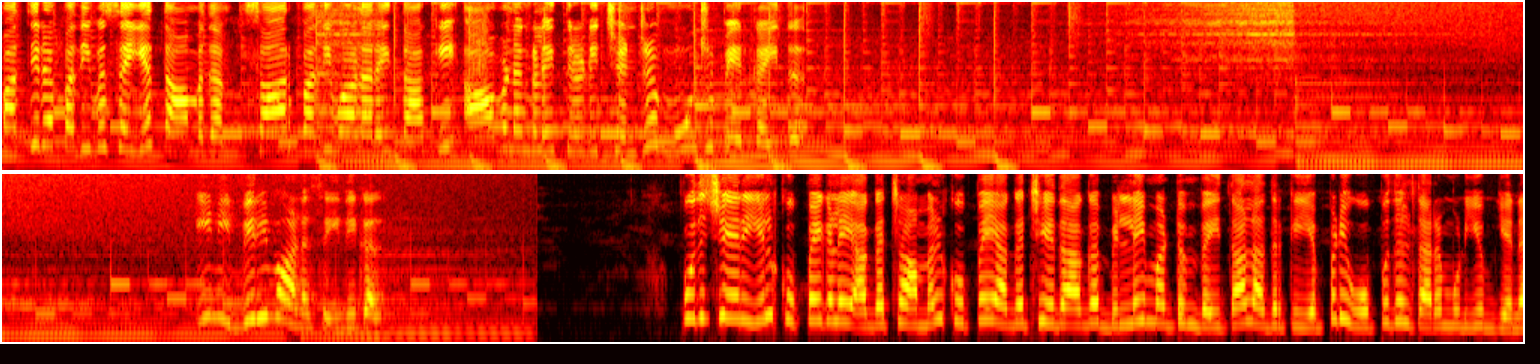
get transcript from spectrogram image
பத்திரப்பதிவு செய்ய தாமதம். சார் பதிவாளரை தாக்கி ஆவணங்களை திருடிச் சென்ற மூன்று பேர் கைது. இனி விரிவான செய்திகள். புதுச்சேரியில் குப்பைகளை அகற்றாமல் குப்பை அகற்றியதாக பில்லை மட்டும் வைத்தால் அதற்கு எப்படி ஒப்புதல் தர முடியும் என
